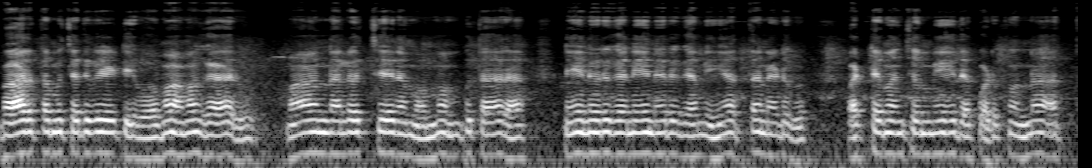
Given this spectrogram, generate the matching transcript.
భారతము చదివేటి ఓ మామగారు మా అన్నలొచ్చేన మమ్మంపుతారా? నేనురుగా నేనురుగా మీ అత్త నడుగు పట్టె మంచం మీద పడుకున్న అత్త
